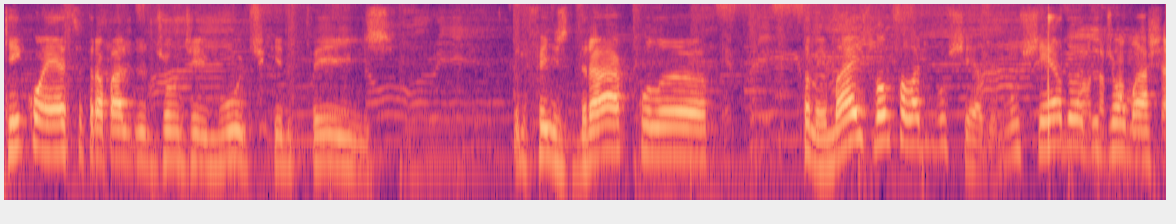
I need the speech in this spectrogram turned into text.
Quem conhece o trabalho do John J. Moody, que ele fez. Ele fez Drácula também. Mas vamos falar de Mushedo. Mushedo é do John Martin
